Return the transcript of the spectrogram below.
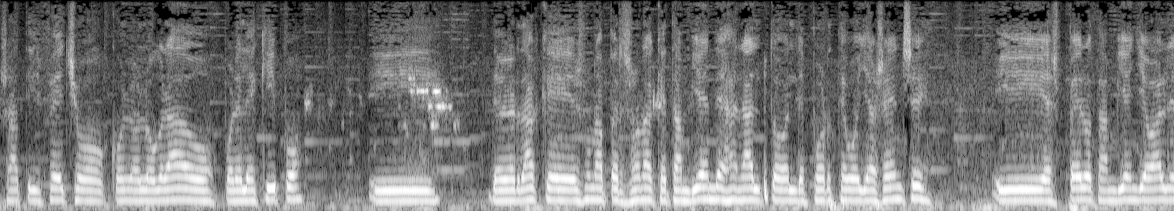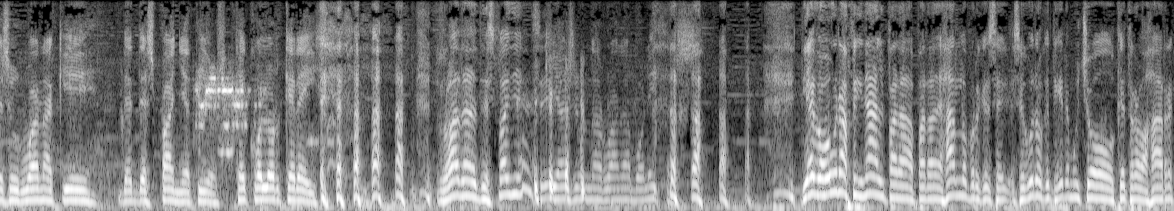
satisfecho con lo logrado por el equipo y de verdad que es una persona que también deja en alto el deporte boyacense y espero también llevarles urbana aquí desde España, tíos. ¿Qué color queréis? ¿Ruana de España? Sí. Hacen unas ruanas bonitas. Diego, una final para, para dejarlo, porque se- seguro que tiene mucho que trabajar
